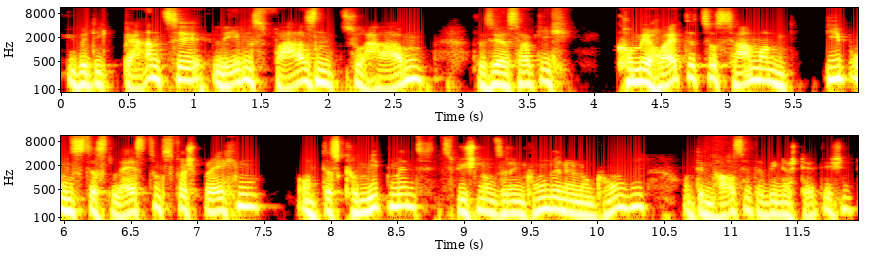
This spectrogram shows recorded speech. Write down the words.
über die ganze Lebensphasen zu haben, dass er sagt, ich komme heute zusammen gib uns das Leistungsversprechen und das Commitment zwischen unseren Kundinnen und Kunden und dem Hause der Wiener Städtischen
